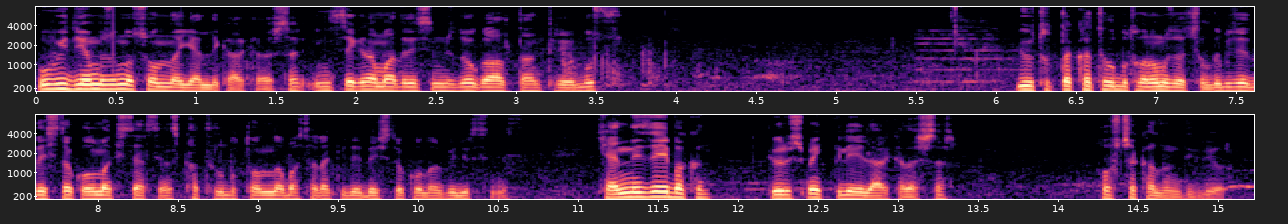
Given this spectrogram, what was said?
Bu videomuzun da sonuna geldik arkadaşlar. Instagram adresimiz dog alttan trebus. YouTube'da katıl butonumuz açıldı. Bize destek olmak isterseniz katıl butonuna basarak bize destek olabilirsiniz. Kendinize iyi bakın. Görüşmek dileğiyle arkadaşlar. Hoşça kalın diliyorum.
